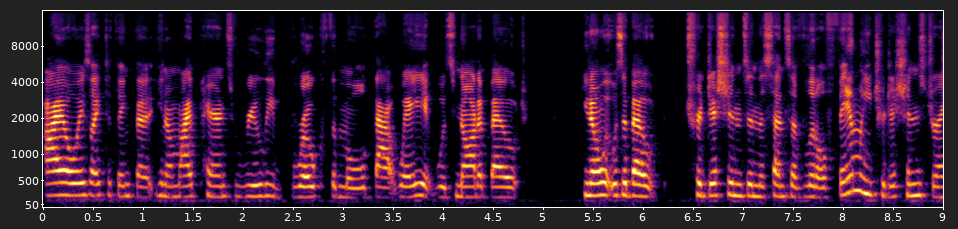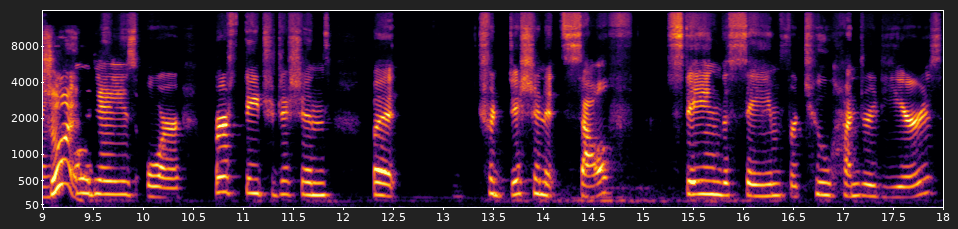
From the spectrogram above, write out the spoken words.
I always like to think that, you know, my parents really broke the mold that way. It was not about, you know, it was about traditions in the sense of little family traditions during sure. holidays or birthday traditions, but tradition itself staying the same for 200 years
